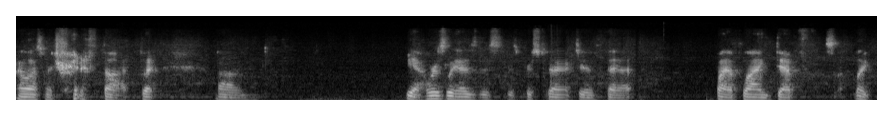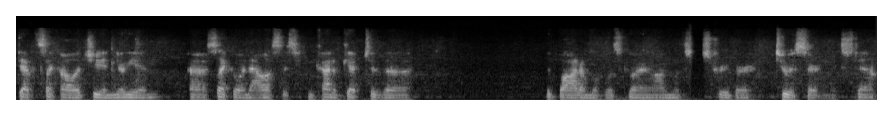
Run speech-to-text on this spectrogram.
I lost my train of thought, but um, yeah, Horsley has this this perspective that by applying depth like depth psychology and Jungian uh, psychoanalysis, you can kind of get to the the bottom of what's going on with Strieber to a certain extent.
